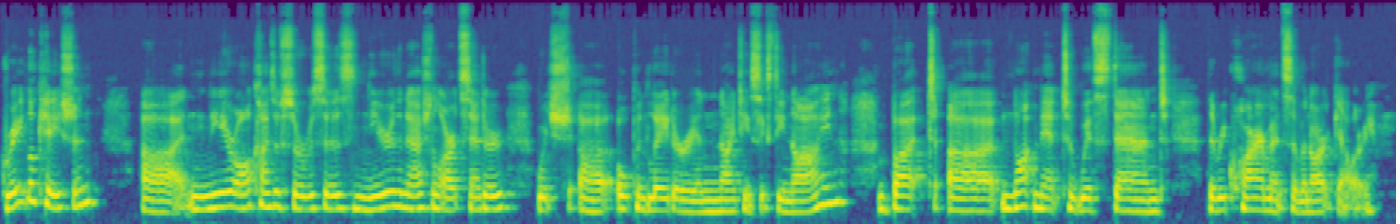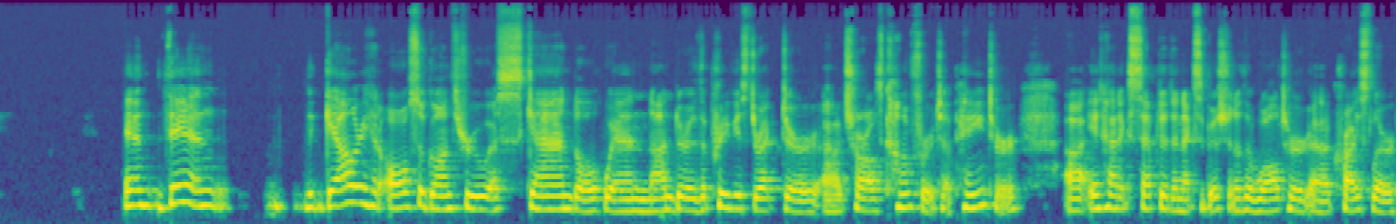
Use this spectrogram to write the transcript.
Great location uh, near all kinds of services, near the National Arts Center, which uh, opened later in 1969, but uh, not meant to withstand the requirements of an art gallery. And then the gallery had also gone through a scandal when, under the previous director, uh, Charles Comfort, a painter, uh, it had accepted an exhibition of the Walter uh, Chrysler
